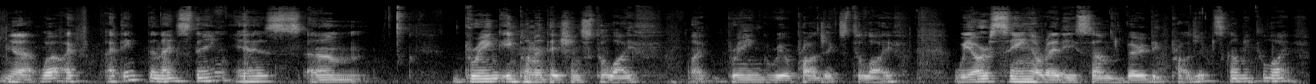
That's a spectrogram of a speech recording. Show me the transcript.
Yeah, well, I, I think the next thing is um, bring implementations to life, like bring real projects to life. We are seeing already some very big projects coming to life.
